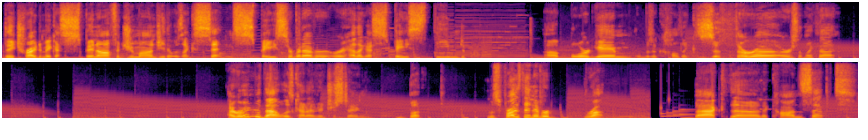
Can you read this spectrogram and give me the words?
they tried to make a spin-off of Jumanji that was like set in space or whatever, or had like a space themed uh, board game. What was it called? Like Zathura or something like that. I remember that was kind of interesting, but I'm surprised they never brought back the the concept.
